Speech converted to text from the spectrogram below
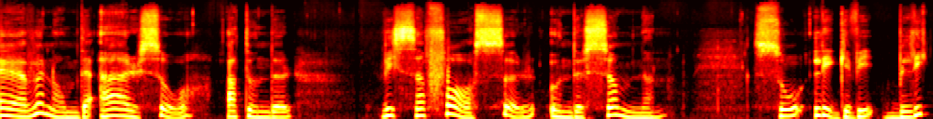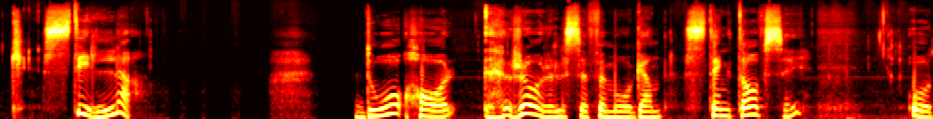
Även om det är så att under vissa faser under sömnen så ligger vi blick stilla då har rörelseförmågan stängt av sig. Och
